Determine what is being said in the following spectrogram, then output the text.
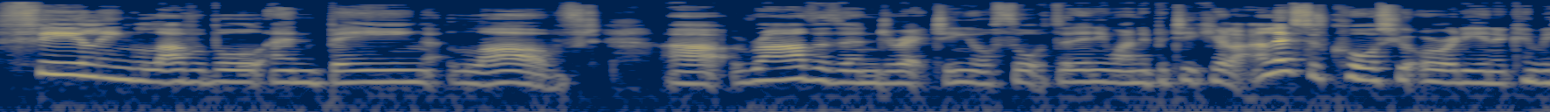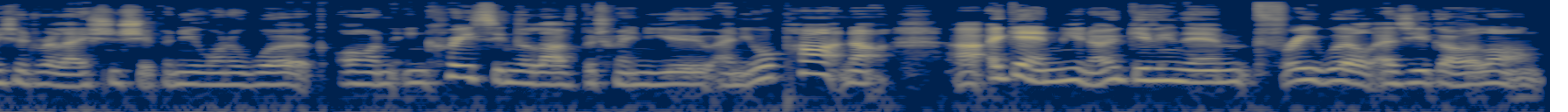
feeling lovable, and being loved uh, rather than directing your thoughts at anyone in particular. Unless, of course, you're already in a committed relationship and you want to work on increasing the love between you and your partner. Uh, again, you know, giving them free will as you go along.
